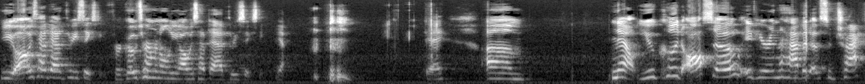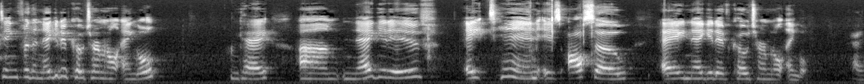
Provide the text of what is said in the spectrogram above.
You always have to add 360. For coterminal, you always have to add 360. Yeah. okay. Um, now, you could also, if you're in the habit of subtracting for the negative coterminal angle, okay, um, negative 810 is also a negative coterminal angle. Okay.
